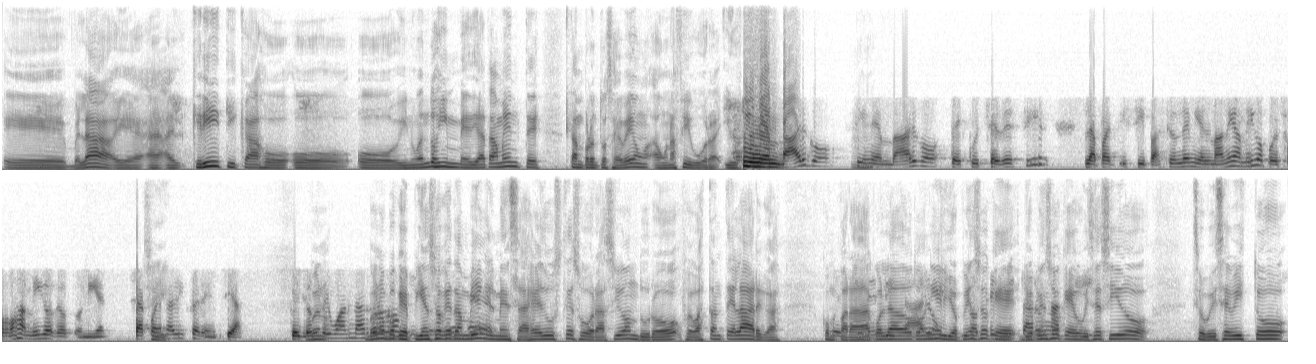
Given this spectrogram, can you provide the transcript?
eh, ¿verdad? Eh, críticas o, o, inuendos inmediatamente tan pronto se ve a una figura. Y sin embargo, sin embargo, te escuché decir la participación de mi hermano y amigo, porque somos amigos de Otoniel. ¿Se cuál es la diferencia? Que yo bueno, soy Wanda bueno, porque pienso que también el mensaje de usted, su oración duró, fue bastante larga comparada con la de Otoniel. Yo pienso que, yo pienso que hubiese sido, se hubiese visto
